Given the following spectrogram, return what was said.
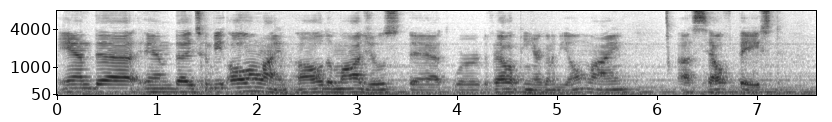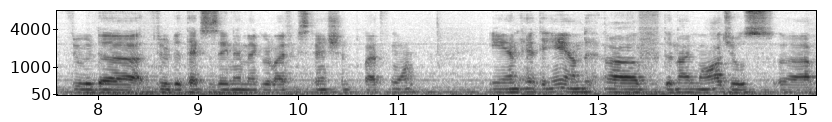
And, uh, and uh, it's going to be all online. All the modules that we're developing are going to be online, uh, self-paced through the through the Texas A&M AgriLife Extension platform. And at the end of the nine modules, uh,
